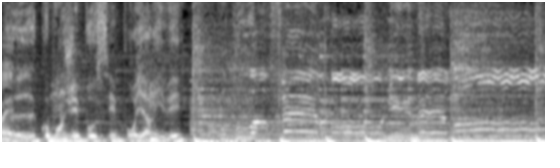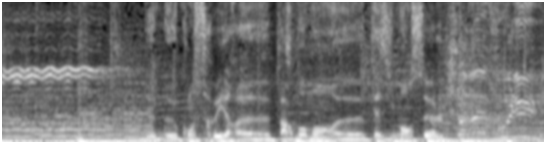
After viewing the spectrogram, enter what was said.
euh, comment j'ai bossé pour y arriver. Pour pouvoir faire mon numéro. de me construire euh, par moments euh, quasiment seul. J'aurais voulu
